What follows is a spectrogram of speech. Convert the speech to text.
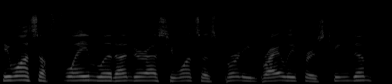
He wants a flame lit under us, He wants us burning brightly for His kingdom.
